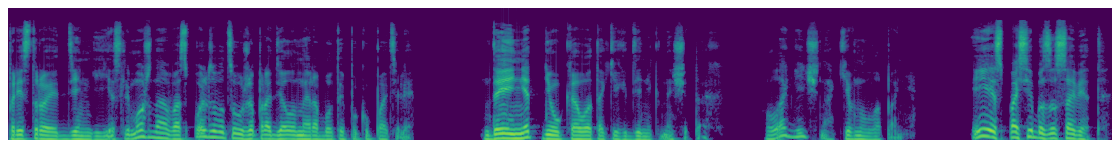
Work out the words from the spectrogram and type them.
пристроить деньги, если можно воспользоваться уже проделанной работой покупателя? Да и нет ни у кого таких денег на счетах». «Логично», — кивнул Лопани. «И спасибо за совет.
